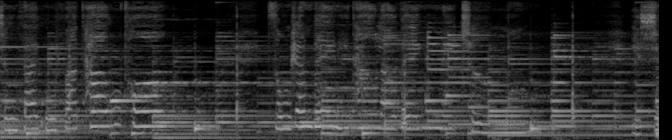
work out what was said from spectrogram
生再无法逃脱。纵然被你套牢，被你折磨，也心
